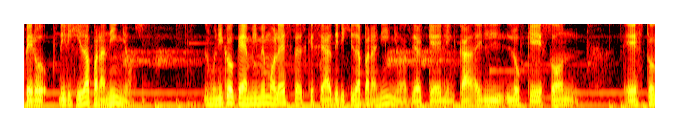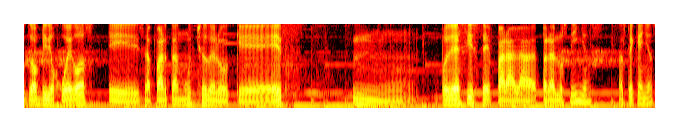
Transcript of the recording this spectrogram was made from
pero dirigida para niños. Lo único que a mí me molesta es que sea dirigida para niños, ya que lo que son estos dos videojuegos eh, se apartan mucho de lo que es, mm, podría decirse, para, la, para los niños más pequeños.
